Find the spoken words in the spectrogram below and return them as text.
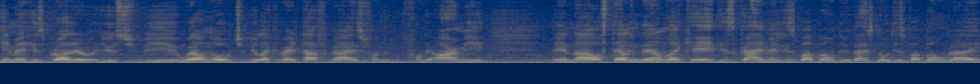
Him and his brother used to be well known to be like very tough guys from the, from the army. And uh, I was telling them like, hey, this guy, man, this Babão. Do you guys know this Babão guy?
